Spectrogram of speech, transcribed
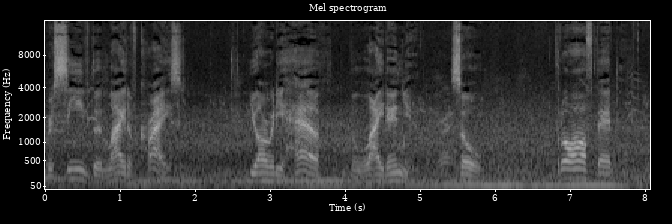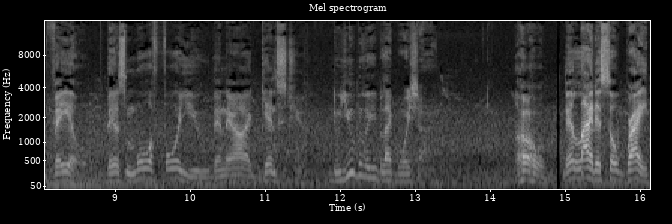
received the light of Christ you already have the light in you. Right. So throw off that veil. There's more for you than there are against you. Do you believe black boys shine? Oh, their light is so bright.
